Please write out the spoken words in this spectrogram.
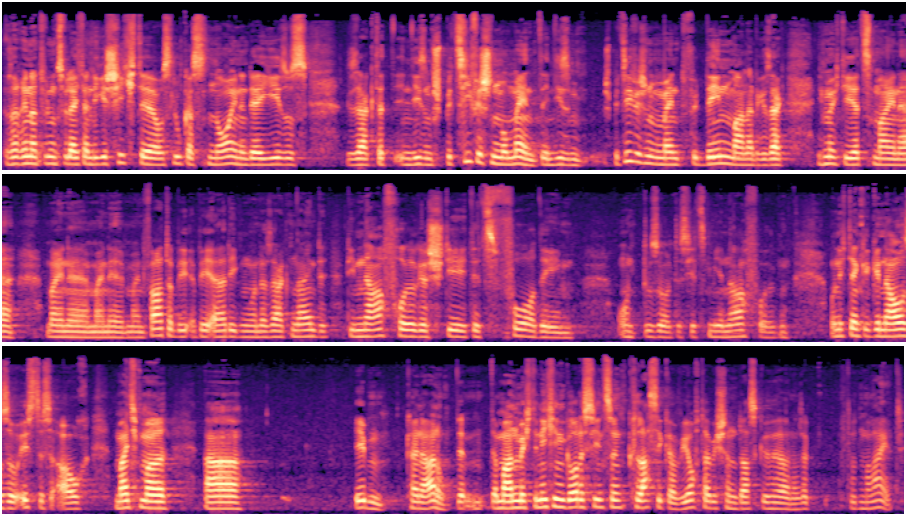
das erinnert uns vielleicht an die Geschichte aus Lukas 9, in der Jesus gesagt hat, in diesem spezifischen Moment, in diesem spezifischen Moment für den Mann hat er gesagt, ich möchte jetzt meine, meine, meine, meinen Vater beerdigen. Und er sagt, nein, die Nachfolge steht jetzt vor dem und du solltest jetzt mir nachfolgen. Und ich denke, genauso ist es auch. Manchmal äh, eben, keine Ahnung, der, der, Mann möchte nicht in den Gottesdienst, ein Klassiker. Wie oft habe ich schon das gehört? Er sagt, tut mir leid.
